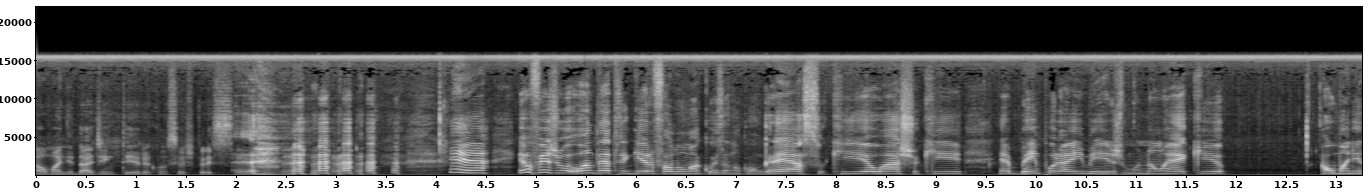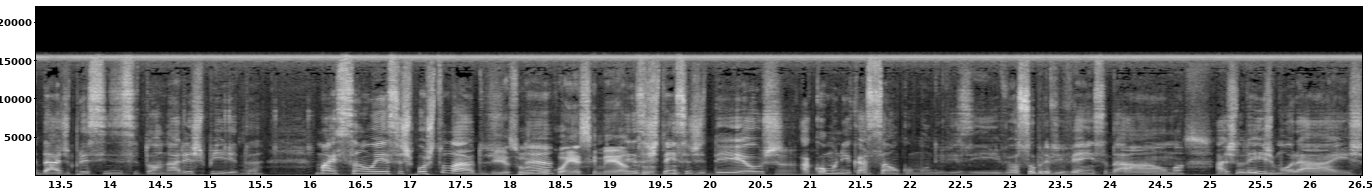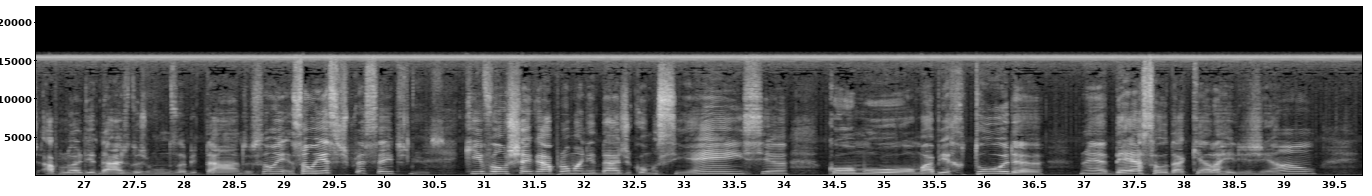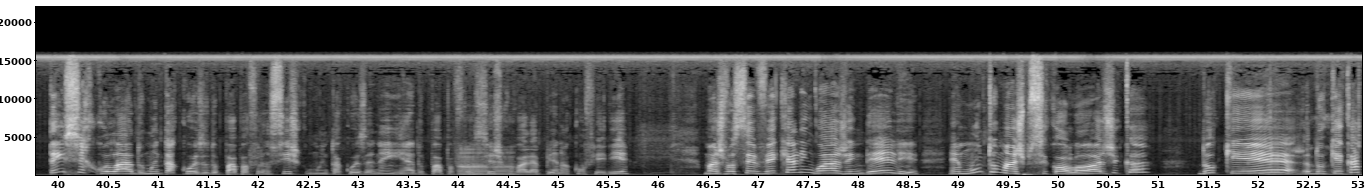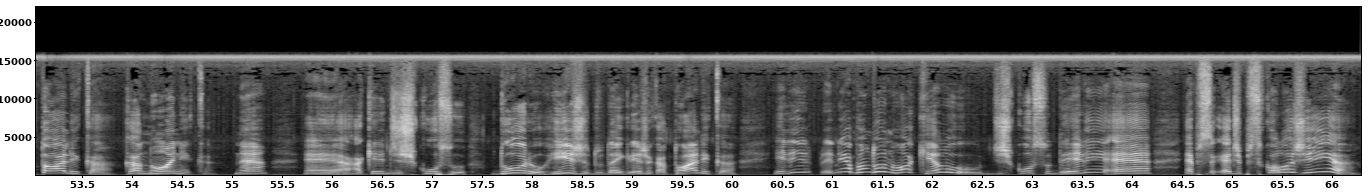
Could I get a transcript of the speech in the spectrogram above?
a humanidade inteira com seus preceitos, né? É, eu vejo, o André Trigueiro falou uma coisa no Congresso que eu acho que é bem por aí mesmo. Não é que a humanidade precise se tornar espírita, mas são esses postulados. Isso, né? o conhecimento. existência de Deus, Aham. a comunicação com o mundo invisível, a sobrevivência da alma, as leis morais, a pluralidade dos mundos habitados. São, são esses preceitos Isso. que vão chegar para a humanidade como ciência, como uma abertura né, dessa ou daquela religião. Tem circulado muita coisa do Papa Francisco, muita coisa nem é do Papa Francisco, Aham. vale a pena conferir. Mas você vê que a linguagem dele é muito mais psicológica do que, do que católica, canônica, né? É, Aquele discurso duro, rígido da Igreja Católica, ele, ele abandonou aquilo. O discurso dele é, é, é de psicologia,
